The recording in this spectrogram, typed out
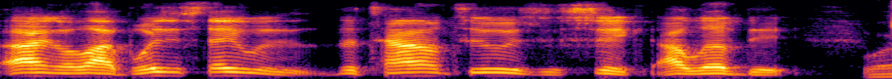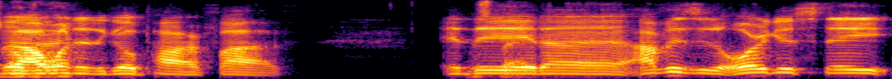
I ain't gonna lie. Boise State was the town too. Is just sick. I loved it. Word. But I wanted to go Power Five, and Respect. then uh, I visited Oregon State.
